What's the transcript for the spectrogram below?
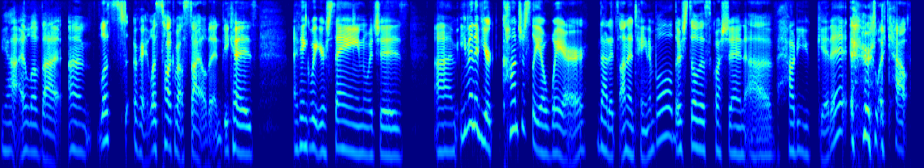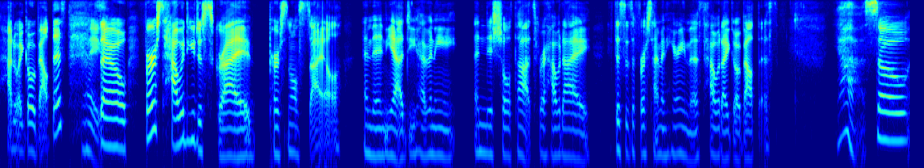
Yeah, I love that. Um, let's okay, let's talk about style then, because I think what you're saying, which is um, even if you're consciously aware that it's unattainable, there's still this question of how do you get it, or like how how do I go about this? Right. So first, how would you describe personal style, and then yeah, do you have any initial thoughts for how would I if this is the first time in hearing this, how would I go about this? Yeah. So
